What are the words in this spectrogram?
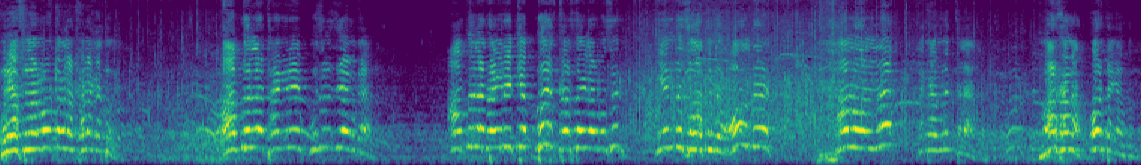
Ko'ryapsizlarmi o'rtoqlar qanaqa to'y? Abdulla Tangriyev o'zimizni ham o'tamiz Abdulla Tagriyevga bir qarsaklar bo'lsin, endi zotini oldi, halollab hakamlik qiladi. Marhamat, o'rtaga Abdulla.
